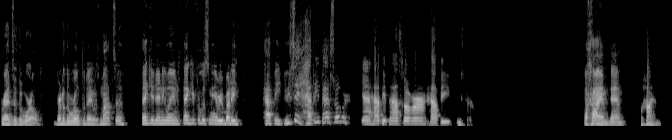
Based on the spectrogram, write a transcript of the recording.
Breads of the World. Bread of the World today was matzah. Thank you, Danny Williams. Thank you for listening, everybody. Happy, do you say happy Passover? Yeah. Happy Passover. Happy Easter. L'chaim, Dan. L'chaim.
